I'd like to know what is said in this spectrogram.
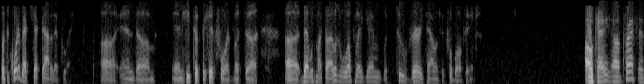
but the quarterback checked out of that play, uh, and um, and he took the hit for it. But uh, uh, that was my thought. It was a well played game with two very talented football teams. Okay, uh, Precious.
